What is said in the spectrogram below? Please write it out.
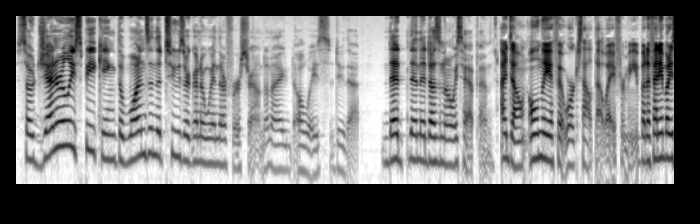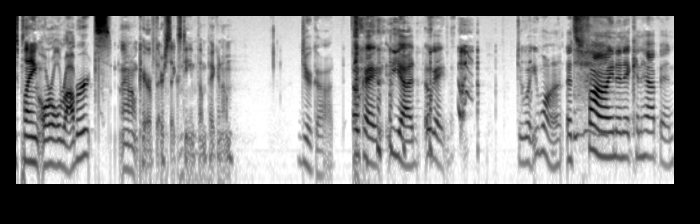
So generally speaking, the ones and the twos are going to win their first round, and I always do that. That then it doesn't always happen. I don't, only if it works out that way for me. But if anybody's playing Oral Roberts, I don't care if they're 16th, I'm picking them. Dear God. Okay, yeah, okay. Do what you want. It's fine and it can happen.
